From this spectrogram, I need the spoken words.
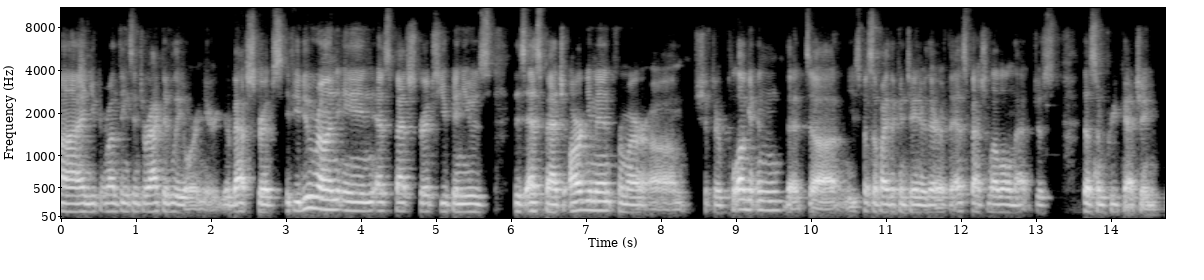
Uh, and you can run things interactively or in your, your batch scripts. If you do run in SBatch scripts, you can use this SBatch argument from our um, Shifter plugin that uh, you specify the container there at the SBatch level, and that just does some pre-caching,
